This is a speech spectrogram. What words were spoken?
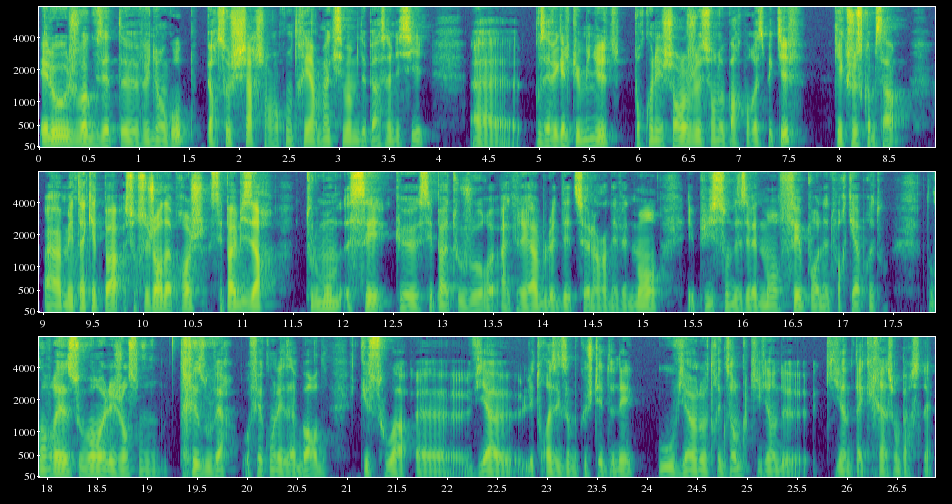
Hello, je vois que vous êtes venu en groupe. Perso, je cherche à rencontrer un maximum de personnes ici. vous avez quelques minutes pour qu'on échange sur nos parcours respectifs. Quelque chose comme ça. Mais t'inquiète pas, sur ce genre d'approche, c'est pas bizarre tout le monde sait que c'est pas toujours agréable d'être seul à un événement, et puis ce sont des événements faits pour networker après tout. Donc en vrai, souvent les gens sont très ouverts au fait qu'on les aborde, que ce soit euh, via euh, les trois exemples que je t'ai donnés, ou via un autre exemple qui vient de, qui vient de ta création personnelle.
